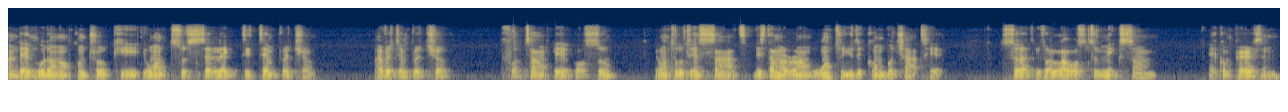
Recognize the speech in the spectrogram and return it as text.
And then hold on our control key you want to select the temperature average temperature for town A also. You want to go to insert. This time around we want to use the combo chart here so that it will allow us to make some a comparison.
